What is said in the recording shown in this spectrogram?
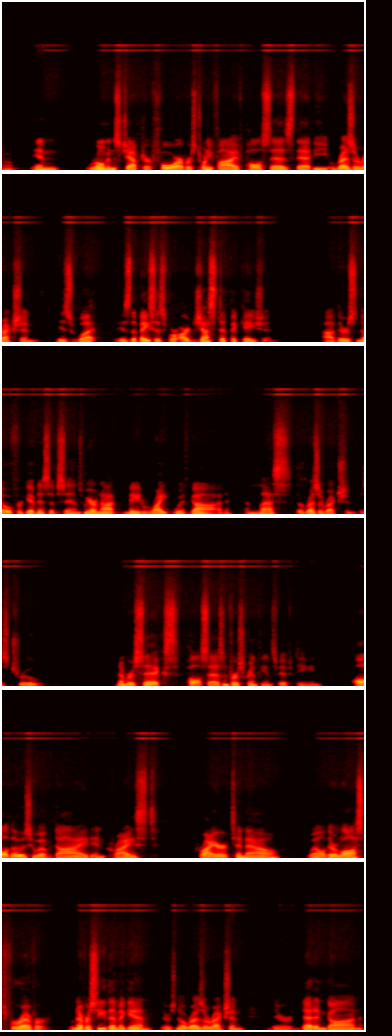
Mm-hmm. In Romans chapter 4, verse 25, Paul says that the resurrection is what is the basis for our justification. Uh, there's no forgiveness of sins. We are not made right with God unless the resurrection is true. Number six, Paul says in 1 Corinthians 15, all those who have died in Christ prior to now, well, they're lost forever. We'll never see them again. There's no resurrection. They're dead and gone.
